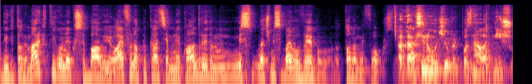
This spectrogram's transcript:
digitalnim marketingom, neko se bavio iPhone aplikacijama, neko Androidom, mi, znači mi se bavimo webom, ono, to nam je fokus. A kako si naučio prepoznavat nišu?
